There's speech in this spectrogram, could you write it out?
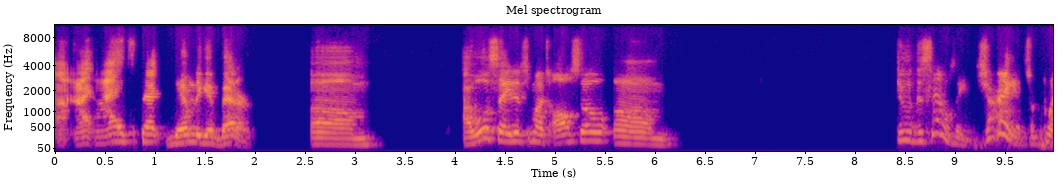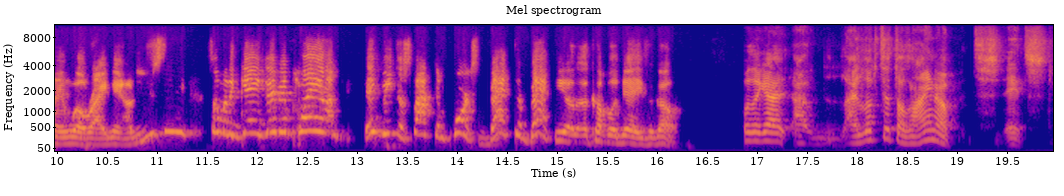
I I expect them to get better. Um, I will say this much also. Um, dude, the San Jose Giants are playing well right now. Do you see some of the games they've been playing? They beat the Stockton Ports back to back the other, a couple of days ago. Well, they got. I, I looked at the lineup. It's, it's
